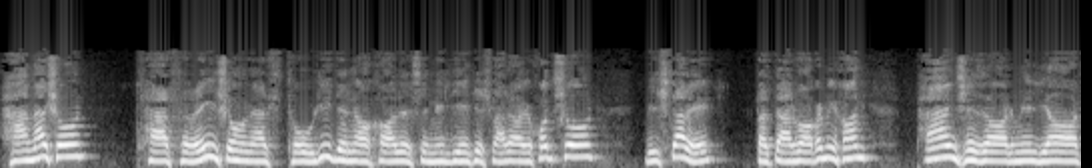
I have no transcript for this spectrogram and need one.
همهشون کسریشون از تولید ناخالص ملی کشورهای خودشون بیشتره و در واقع می‌خوان پنج هزار میلیارد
